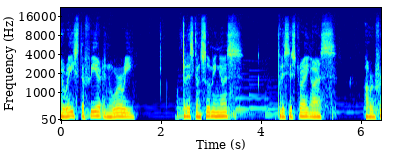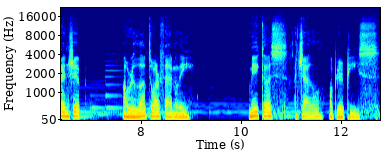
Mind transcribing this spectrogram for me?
erase the fear and worry that is consuming us, that is destroying us, our friendship, our love to our family. Make us a channel of your peace.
